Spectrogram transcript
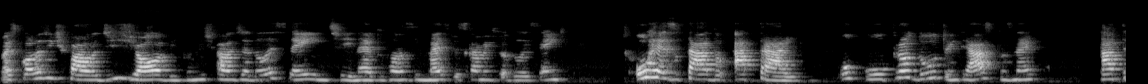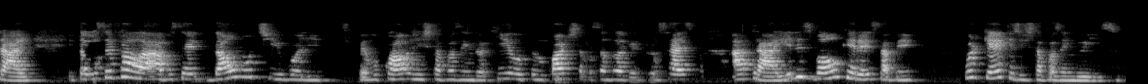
Mas quando a gente fala de jovem, quando a gente fala de adolescente, né? Tô falando assim, mais especificamente do adolescente, o resultado atrai. O, o produto, entre aspas, né? Atrai. Então, você falar, você dá um motivo ali pelo qual a gente está fazendo aquilo, pelo qual a gente está passando aquele processo, atrai. Eles vão querer saber por que, que a gente está fazendo isso.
